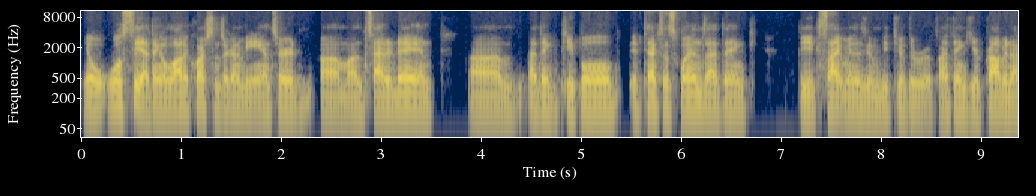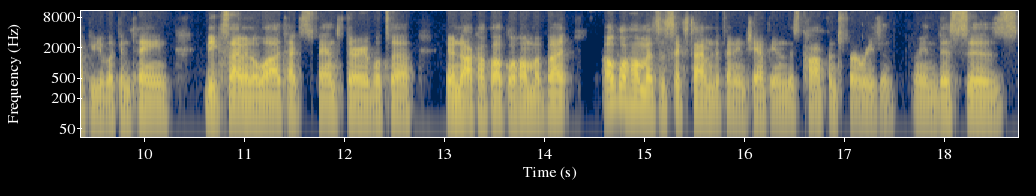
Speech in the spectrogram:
you know we'll see. I think a lot of questions are going to be answered um, on Saturday, and um, I think people, if Texas wins, I think the excitement is going to be through the roof. I think you're probably not going to be able to contain the excitement of a lot of Texas fans if they're able to you know knock off Oklahoma. But Oklahoma is a six-time defending champion in this conference for a reason. I mean, this is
